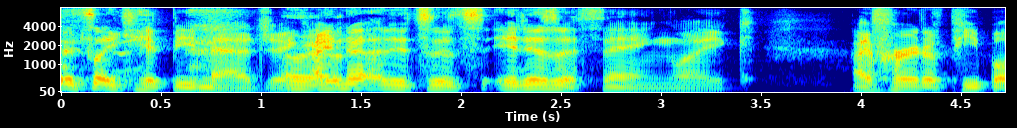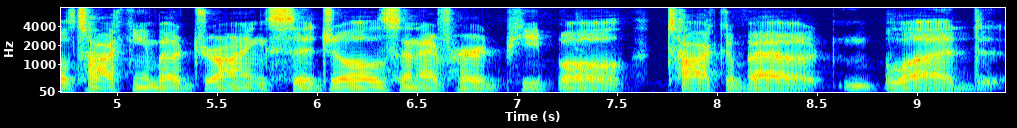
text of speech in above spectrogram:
it's like hippie magic. I know it's it's it is a thing. Like I've heard of people talking about drawing sigils, and I've heard people talk about blood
